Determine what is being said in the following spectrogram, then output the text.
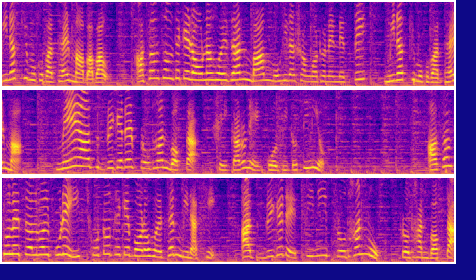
মীনাক্ষী মুখোপাধ্যায়ের মা বাবাও আসানসোল থেকে রওনা হয়ে যান বাম মহিলা সংগঠনের নেত্রী মীনাক্ষী মুখোপাধ্যায়ের মা। মেয়ে আজ ব্রিগেডের প্রধান বক্তা, সেই কারণে গর্বিত তিনিও। আসানসোলের চলবলপুরেই ছোট থেকে বড় হয়েছেন মীনাক্ষী। আজ ব্রিগেডে তিনি প্রধান মুখ, প্রধান বক্তা।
